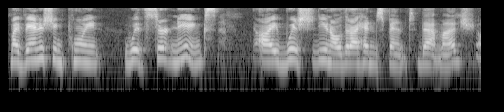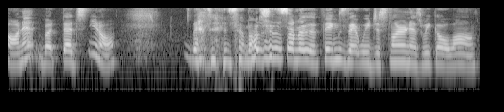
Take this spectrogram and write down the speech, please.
my vanishing point with certain inks, I wish, you know, that I hadn't spent that much on it, but that's, you know, those are some of the things that we just learn as we go along.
